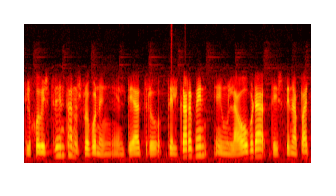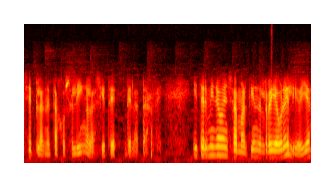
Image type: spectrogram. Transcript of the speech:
el jueves 30 nos proponen en el Teatro del Carmen en la obra de Escena Pache Planeta Joselín a las 7 de la tarde. Y termino en San Martín del Rey Aurelio ya.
